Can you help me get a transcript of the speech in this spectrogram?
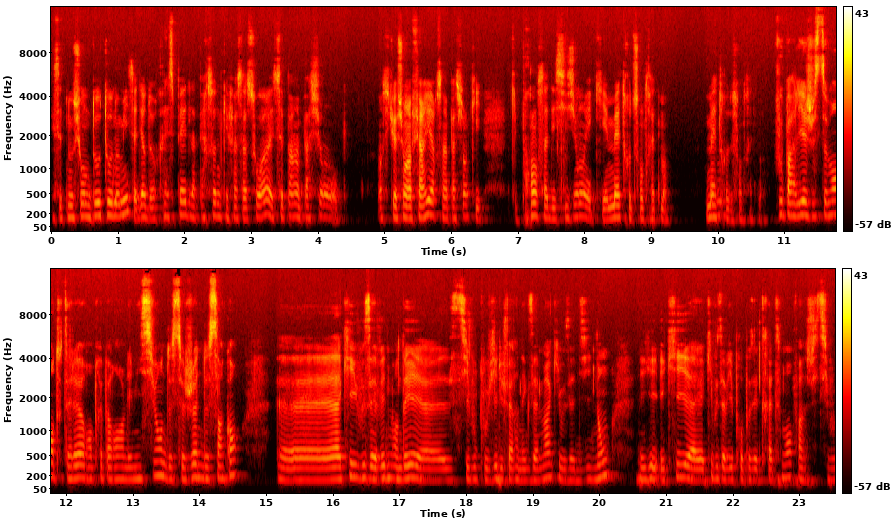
Et cette notion d'autonomie, c'est-à-dire de respect de la personne qui est face à soi, et c'est pas un patient en situation inférieure, c'est un patient qui, qui prend sa décision et qui est maître de son traitement. Maître de son traitement. Vous parliez justement tout à l'heure, en préparant l'émission, de ce jeune de 5 ans euh, à qui vous avez demandé euh, si vous pouviez lui faire un examen, qui vous a dit non, et, qui, à qui vous aviez proposé le traitement. Enfin, si vous,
